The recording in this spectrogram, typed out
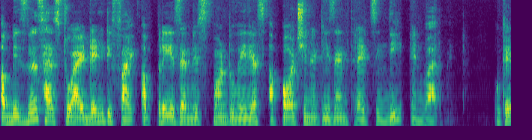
a business has to identify appraise and respond to various opportunities and threats in the environment okay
